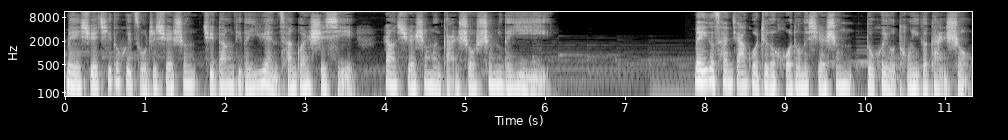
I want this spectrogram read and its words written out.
每学期都会组织学生去当地的医院参观实习，让学生们感受生命的意义。每一个参加过这个活动的学生都会有同一个感受：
